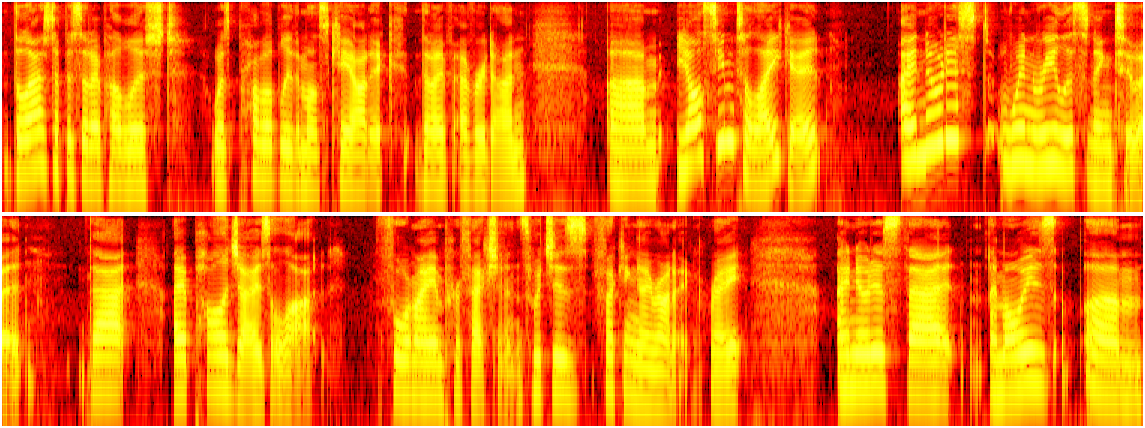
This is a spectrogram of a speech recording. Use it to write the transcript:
The last episode I published was probably the most chaotic that I've ever done. Um, y'all seem to like it. I noticed when re listening to it that I apologize a lot for my imperfections, which is fucking ironic, right? I notice that I'm always um,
